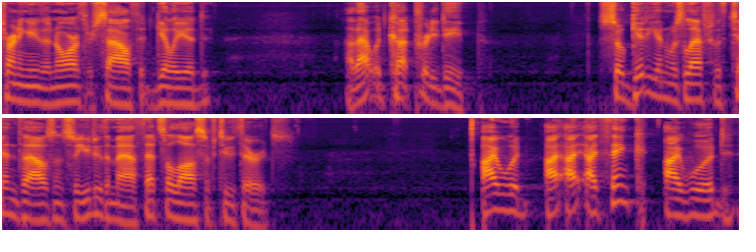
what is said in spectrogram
turning either north or south at Gilead, now that would cut pretty deep. So Gideon was left with 10,000. So you do the math, that's a loss of two thirds. I would, I, I, I think I would,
